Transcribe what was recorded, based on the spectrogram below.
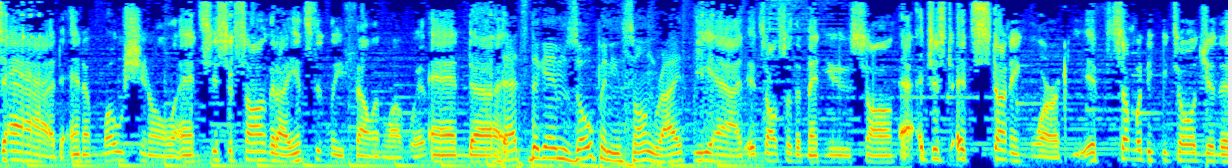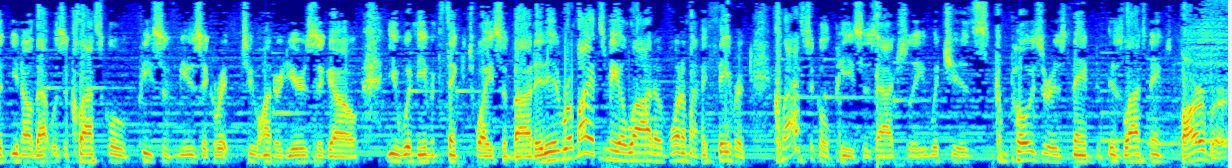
sad and emotional and it's just a song that I instantly fell in love with. And, uh, That's the game's opening song, right? yeah, it's also the menu song. Uh, it just, it's stunning work. If somebody told you that, you know, that was a classical piece of music written 200 years ago, you wouldn't even think twice about about it. It reminds me a lot of one of my favorite classical pieces, actually, which is composer is named his last name's Barber,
